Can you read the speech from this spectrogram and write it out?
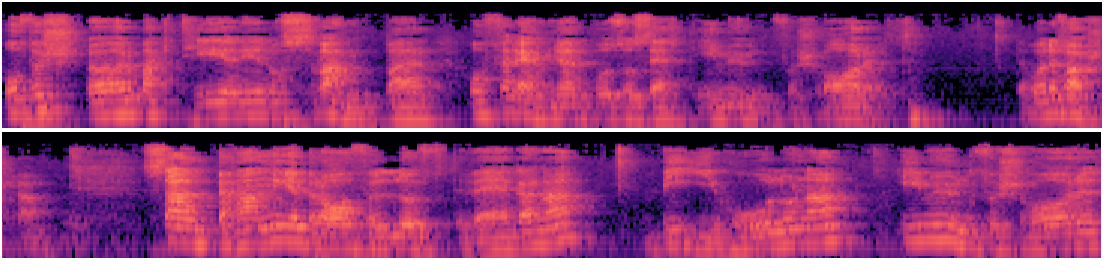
och förstör bakterier och svampar och främjar på så sätt immunförsvaret. Det var det första. Saltbehandling är bra för luftvägarna, bihålorna, immunförsvaret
